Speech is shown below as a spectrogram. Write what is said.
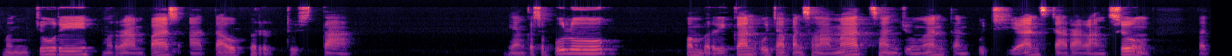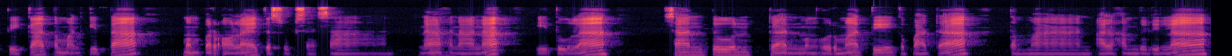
mencuri, merampas, atau berdusta. Yang kesepuluh, memberikan ucapan selamat, sanjungan, dan pujian secara langsung ketika teman kita memperoleh kesuksesan. Nah, anak-anak, itulah santun dan menghormati kepada teman. Alhamdulillah,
